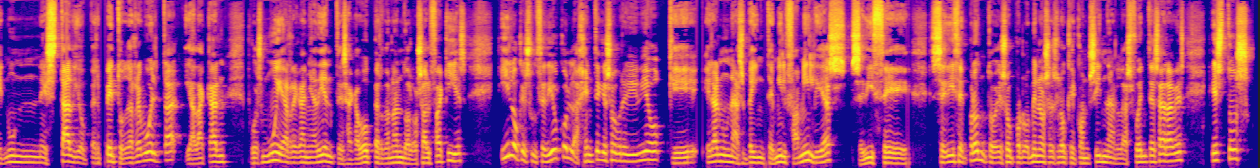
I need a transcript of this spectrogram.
en un estadio perpetuo de revuelta y Alacán, pues muy a regañadientes, acabó perdonando a los alfaquíes y lo que sucedió con la gente que sobrevivió, que eran unas 20.000 familias, se dice, se dice pronto, eso por lo menos es lo que consignan las fuentes árabes, estos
